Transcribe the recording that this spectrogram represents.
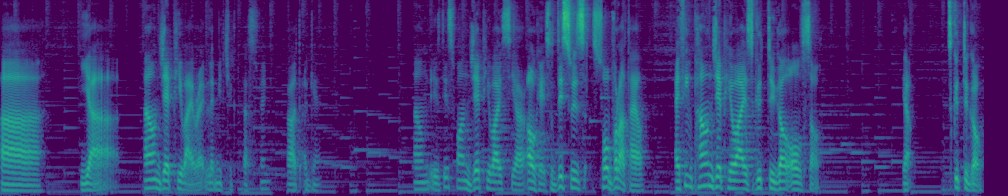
Uh, yeah, pound JPY, right? Let me check the strength chart again. Pound is this one JPY CR? Okay, so this is so volatile. I think pound JPY is good to go also. Yeah, it's good to go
